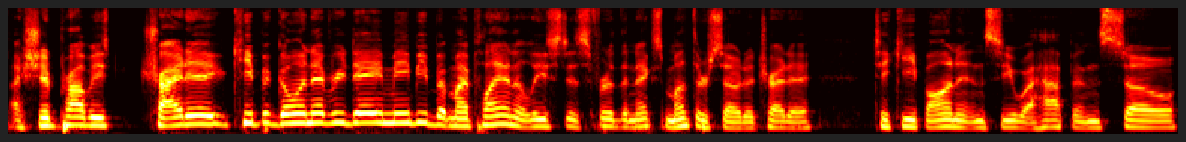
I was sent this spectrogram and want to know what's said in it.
I should probably try to keep it going every day, maybe, but my plan at least is for the next month or so to try to to keep on it and see what happens. So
